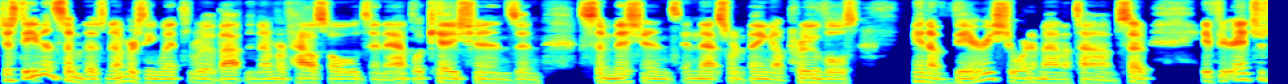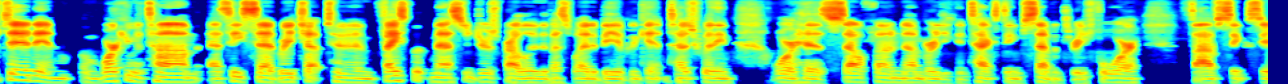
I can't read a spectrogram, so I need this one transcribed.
just even some of those numbers he went through about the number of households and applications and submissions and that sort of thing, approvals in a very short amount of time. So if you're interested in working with Tom, as he said, reach out to him. Facebook Messenger is probably the best way to be able to get in touch with him or his cell phone number. You can text him 734 560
